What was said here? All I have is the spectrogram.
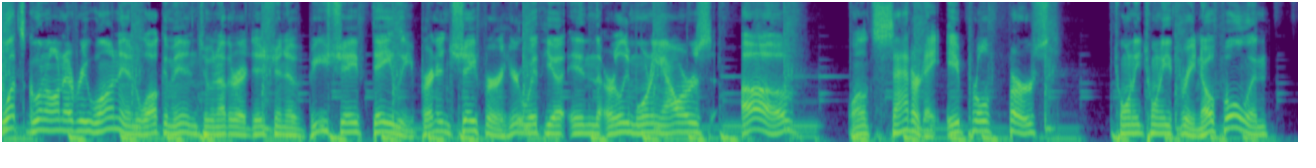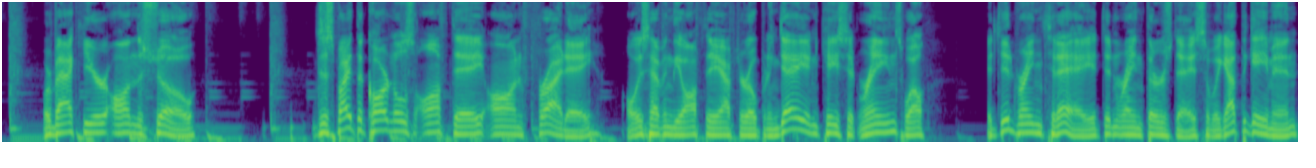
What's going on, everyone, and welcome in to another edition of B Shafe Daily. Brenden Schaeffer here with you in the early morning hours of, well, it's Saturday, April 1st, 2023. No fooling. We're back here on the show. Despite the Cardinals' off day on Friday, always having the off day after opening day in case it rains, well, it did rain today. It didn't rain Thursday, so we got the game in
